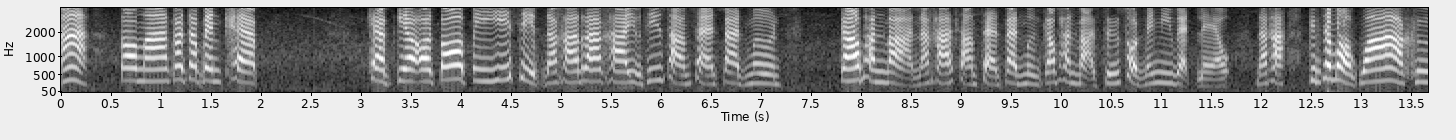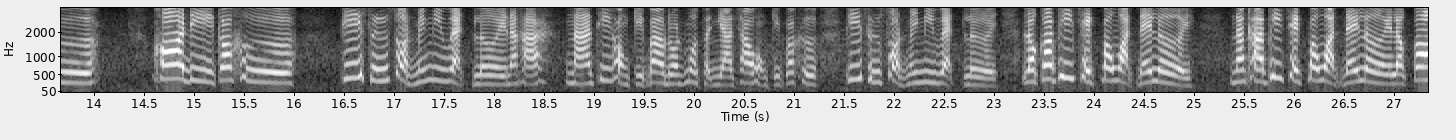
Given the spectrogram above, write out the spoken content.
อะต่อมาก็จะเป็นแคปแคปเกียร์ออโต้ปี 20 นะคะ ราคาอยู่ที่ 389,000 บาทนะคะ 389,000 บาท ซื้อสดไม่มีแวดแล้วนะคะ กิมจะบอกว่าคือ ข้อดีก็คือพี่ซื้อสดไม่มีแวดเลยนะคะนะที่ของกิฟอะรถหมดสัญญาเช่าของกิฟก็คือ พี่ซื้อสดไม่มีแวดเลย แล้วก็พี่เช็คประวัติได้เลยนะคะ พี่เช็คประวัติได้เลย แล้วก็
